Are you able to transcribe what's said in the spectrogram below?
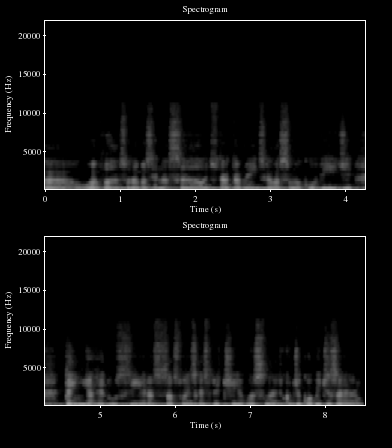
a, o avanço da vacinação e dos tratamentos em relação à Covid tende a reduzir essas ações restritivas né, de, de Covid-0,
